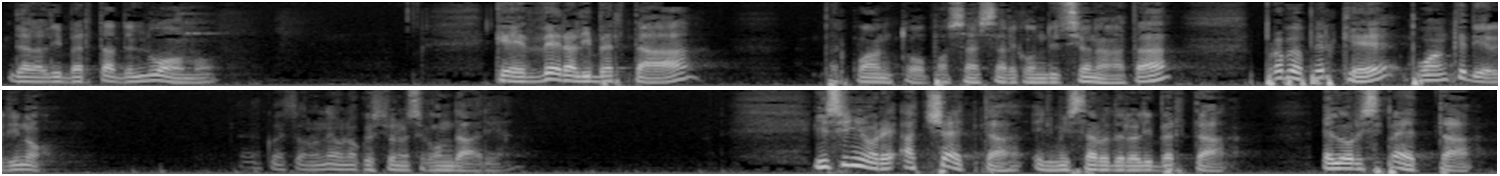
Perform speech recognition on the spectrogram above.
della libertà dell'uomo, che è vera libertà, per quanto possa essere condizionata, proprio perché può anche dire di no. Eh, questa non è una questione secondaria. Il Signore accetta il mistero della libertà e lo rispetta,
